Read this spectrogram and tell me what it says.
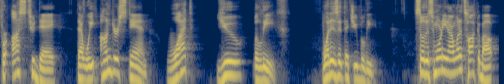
for us today that we understand what you believe. What is it that you believe? So this morning, I want to talk about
